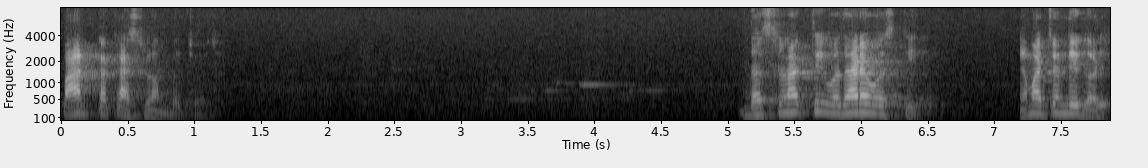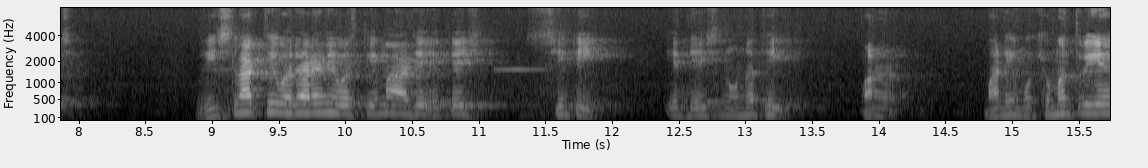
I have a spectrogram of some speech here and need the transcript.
પાંચ ટકા સ્લમ બચ્યો છે. દસ લાખથી વધારે વસ્તી, એમાં ચંદીગઢ છે. વીસ લાખથી વધારેની વસ્તીમાં આજે એકેય સિટી એ દેશનું નથી, પણ માની મુખ્યમંત્રીએ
